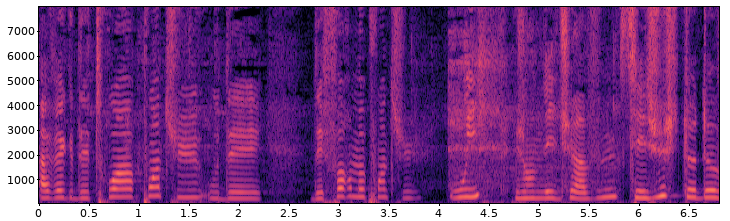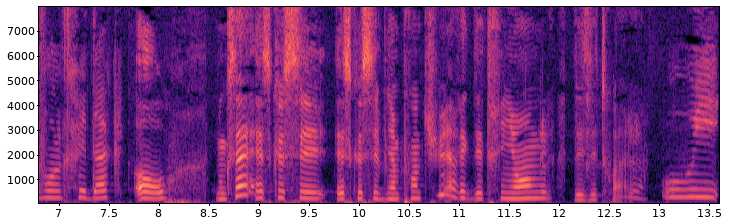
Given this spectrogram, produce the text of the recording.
avec des toits pointus ou des, des formes pointues Oui, j'en ai déjà vu. C'est juste devant le Crédac en haut. Donc ça, est-ce que c'est est-ce que c'est bien pointu avec des triangles, des étoiles? Oui,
